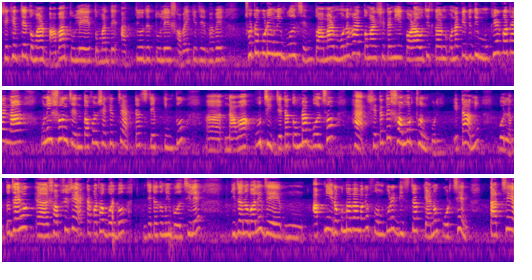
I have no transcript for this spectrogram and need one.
সেক্ষেত্রে তোমার বাবা তুলে, তোমাদের আত্মীয়দের তুলে, সবাইকে যেভাবে ছোট করে উনি বলছেন, তো আমার মনে হয় তোমার সেটা নিয়ে করা উচিত। কারণ ওনাকে যদি মুখের কথায় না উনি শুনছেন, তখন সেক্ষেত্রে একটা স্টেপ কিন্তু নেওয়া উচিত। যেটা তোমরা বলছো হ্যাঁ সেটাতে সমর্থন করি। এটা আমি বললাম। তো যাই হোক সবশেষে একটা কথা বলব। যেটা তুমি বলছিলে কি যেন বলে যে আপনি এরকমভাবে আমাকে ফোন করে ডিস্টার্ব কেন করছেন? তার চেয়ে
